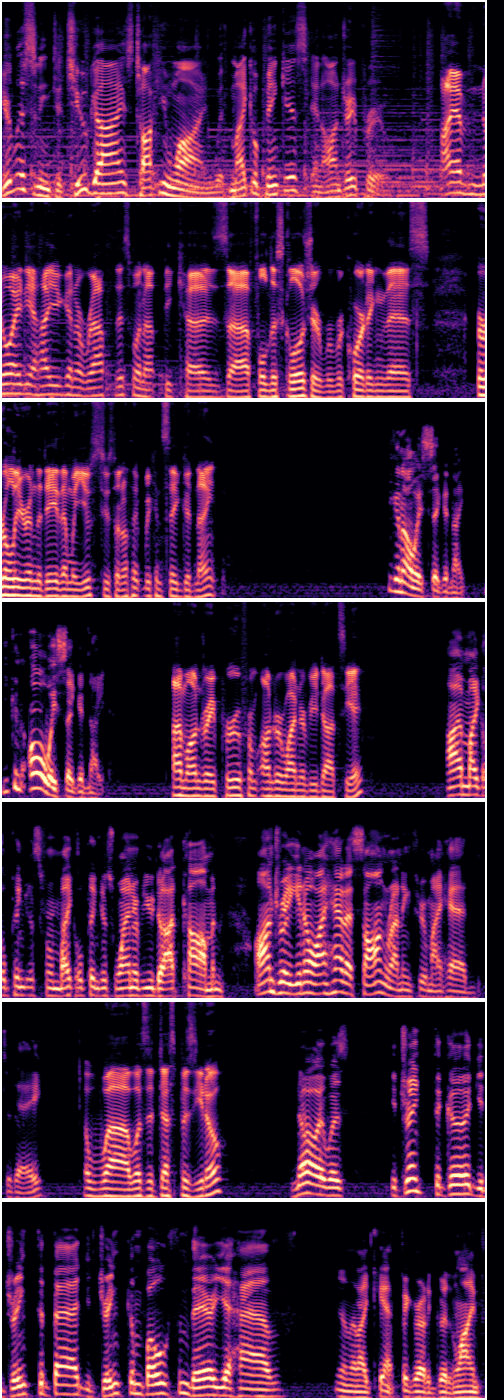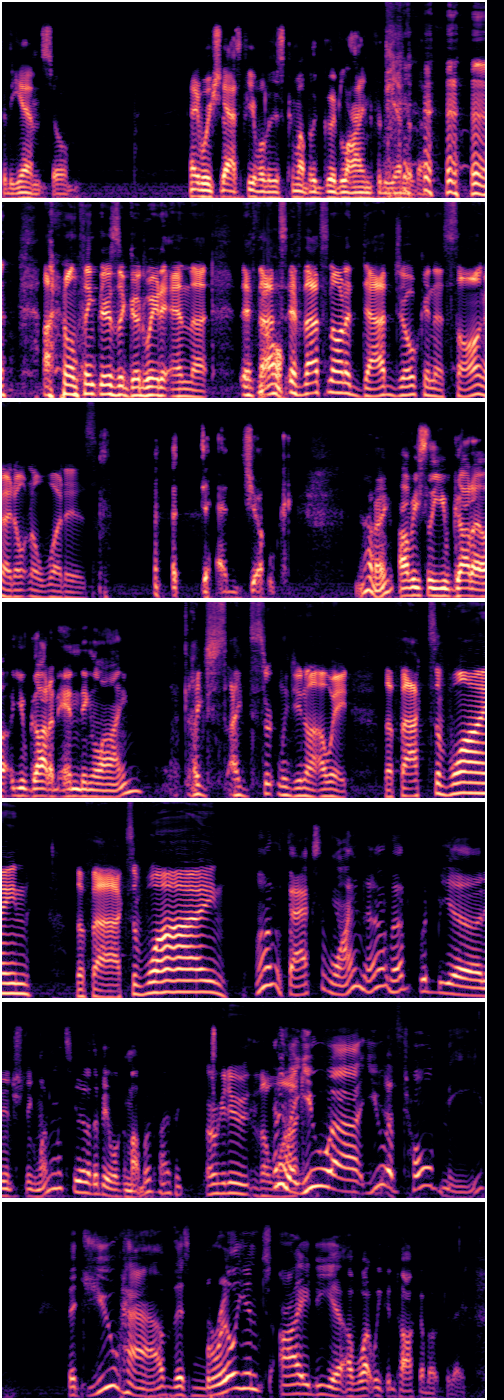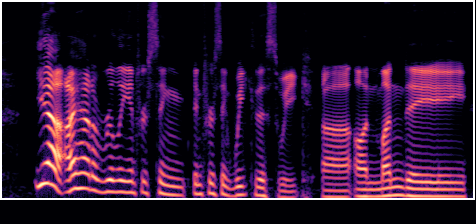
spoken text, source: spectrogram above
You're listening to Two Guys Talking Wine with Michael Pincus and Andre Proulx. I have no idea how you're going to wrap this one up because, uh, full disclosure, we're recording this earlier in the day than we used to, so I don't think we can say goodnight. You can always say goodnight. You can always say goodnight. I'm Andre Proulx from AndreWineReview.ca. I'm Michael Pincus from MichaelPincusWineReview.com. And Andre, you know, I had a song running through my head today. Uh, was it Despacito? No, it was you drink the good, you drink the bad, you drink them both, and there you have. And then I can't figure out a good line for the end, so maybe we should ask people to just come up with a good line for the end of that. I don't think there's a good way to end that. If that's no. if that's not a dad joke in a song, I don't know what is. dad joke. All right. Obviously, you've got a you've got an ending line. I just, I certainly do not. Oh wait, the facts of wine. The facts of wine. Well, the facts of wine. Yeah, that would be uh, an interesting one. Let's see what other people come up with. I think. Or we do the anyway. Wine. You uh, you yes. have told me that you have this brilliant idea of what we can talk about today. Yeah, I had a really interesting interesting week this week. Uh, on Monday,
